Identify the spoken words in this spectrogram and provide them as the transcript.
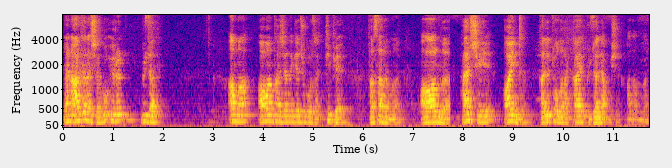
Yani arkadaşlar bu ürün güzel. Ama avantajlarına gelecek olursak tipi, tasarımı, ağırlığı, her şeyi aynı. Kalite olarak gayet güzel yapmış adamlar.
